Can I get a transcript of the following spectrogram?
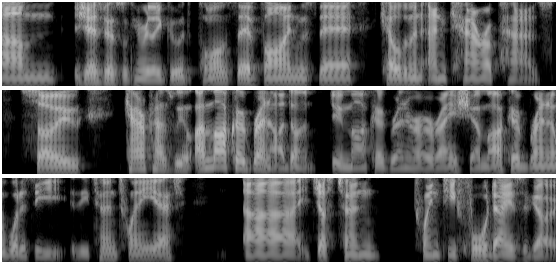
Um, was looking really good. Polanc there, Vine was there, Kelderman and Carapaz. So Carapaz, we I'm Marco Brenner. I don't do Marco Brenner erasure. Marco Brenner, what is he? Has he turned 20 yet? Uh, he just turned 24 days ago.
